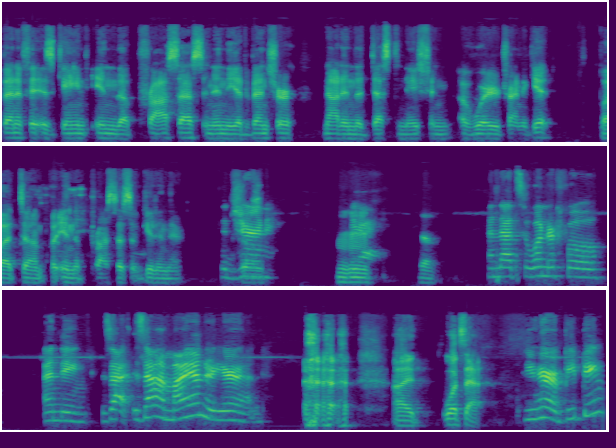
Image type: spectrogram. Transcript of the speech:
benefit is gained in the process and in the adventure, not in the destination of where you're trying to get, but um, but in the process of getting there. The journey. So, mm-hmm. Yeah. And that's a wonderful ending. Is that is that on my end or your end? I what's that? Do you hear a beeping?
